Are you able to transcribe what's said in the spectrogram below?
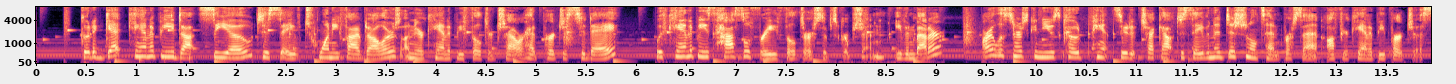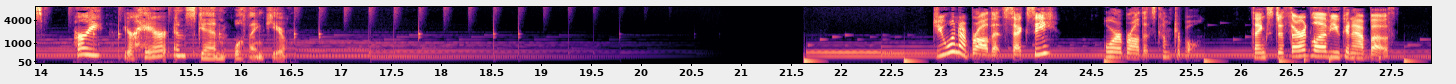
Go to getcanopy.co to save $25 on your Canopy filtered showerhead purchase today with Canopy's hassle-free filter subscription. Even better, our listeners can use code PANTSUIT at checkout to save an additional 10% off your Canopy purchase. Hurry, your hair and skin will thank you. Do you want a bra that's sexy or a bra that's comfortable? Thanks to Third Love, you can have both.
